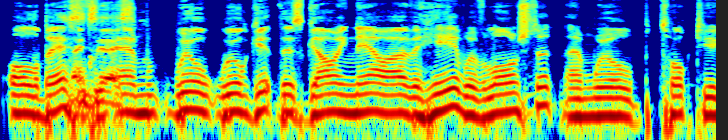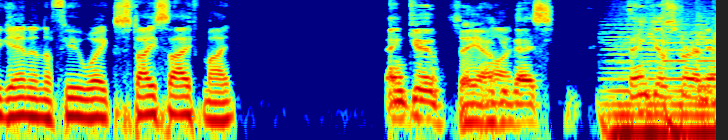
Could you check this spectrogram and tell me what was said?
All the best, Thanks, guys. and we'll we'll get this going now over here. We've launched it, and we'll talk to you again in a few weeks. Stay safe, mate. Thank you. See ya. Thank you, guys. Thank you, Australia.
